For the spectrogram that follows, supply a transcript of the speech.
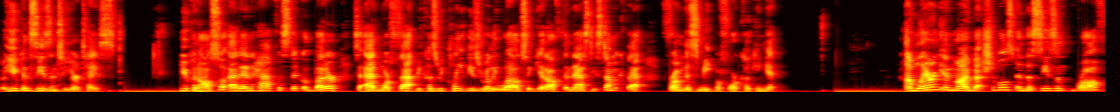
but you can season to your taste. You can also add in half a stick of butter to add more fat because we cleaned these really well to get off the nasty stomach fat from this meat before cooking it. I'm layering in my vegetables in the seasoned broth,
